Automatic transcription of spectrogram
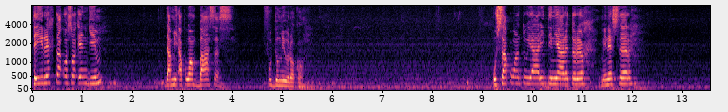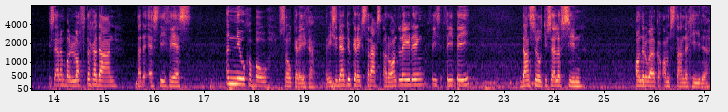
Te rechta Osso in Gim, dat mi op basis voor Dumi Roko. Usapu aan twee jaar, tien jaar terug, minister, is er een belofte gedaan dat de STVS een nieuw gebouw zou krijgen. President, u krijgt straks een rondleiding, VP. Dan zult u zelf zien onder welke omstandigheden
